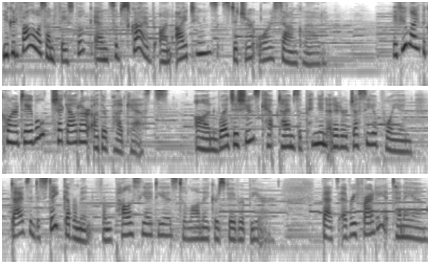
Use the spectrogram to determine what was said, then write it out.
You can follow us on Facebook and subscribe on iTunes, Stitcher, or SoundCloud. If you like The Corner Table, check out our other podcasts. On Wedge Issues, Cap Times opinion editor Jessie Opoien dives into state government from policy ideas to lawmakers' favorite beer. That's every Friday at 10 a.m.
